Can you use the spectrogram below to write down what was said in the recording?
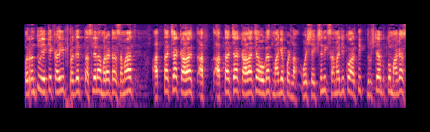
परंतु एकेकाळी प्रगत असलेला मराठा समाज आत्ताच्या काळात आत्ताच्या काळाच्या ओघात मागे पडला व शैक्षणिक सामाजिक व आर्थिकदृष्ट्या तो मागास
